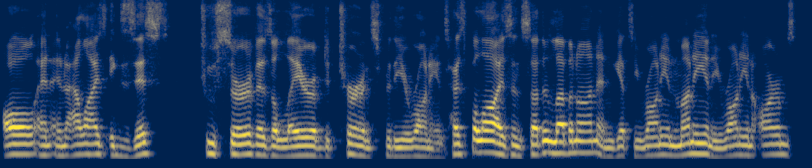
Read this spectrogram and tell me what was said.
all and, and allies exist to serve as a layer of deterrence for the Iranians. Hezbollah is in southern Lebanon and gets Iranian money and Iranian arms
